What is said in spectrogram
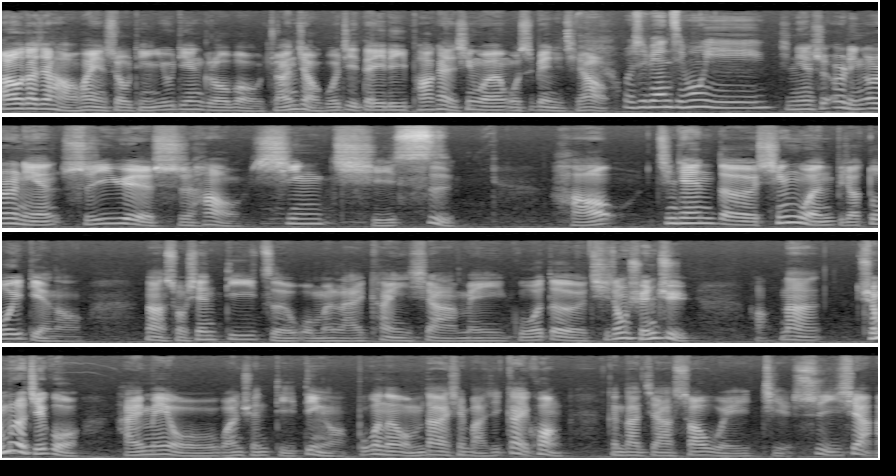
Hello，大家好，欢迎收听 UDN Global 转角国际 Daily Podcast 新闻。我是编辑七号，我是编辑木仪。今天是二零二二年十一月十号，星期四。好，今天的新闻比较多一点哦。那首先第一则，我们来看一下美国的其中选举。好，那全部的结果还没有完全底定哦。不过呢，我们大概先把一些概况跟大家稍微解释一下。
